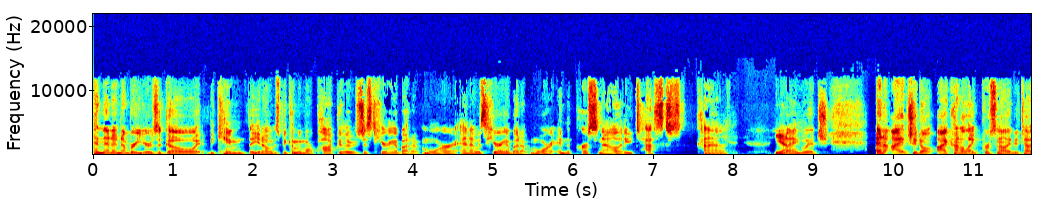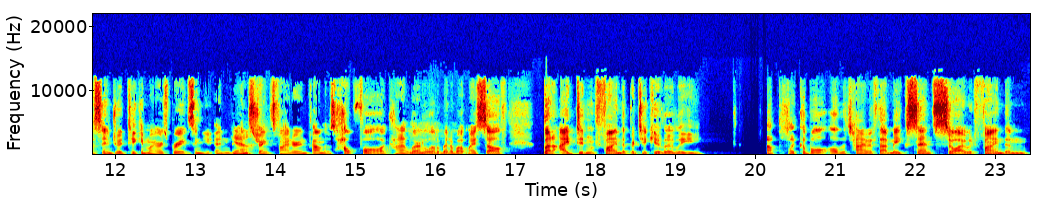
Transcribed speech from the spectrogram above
and then a number of years ago, it became you know it was becoming more popular. I was just hearing about it more, and I was hearing about it more in the personality test kind of yeah. language and I actually don't. I kind of like personality tests. I enjoyed taking Myers Briggs and and, yeah. and Strengths Finder, and found those helpful. I kind of learned a little bit about myself, but I didn't find them particularly applicable all the time. If that makes sense, so I would find them.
